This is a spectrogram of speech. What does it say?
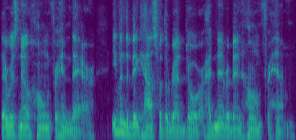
There was no home for him there. Even the big house with the red door had never been home for him.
